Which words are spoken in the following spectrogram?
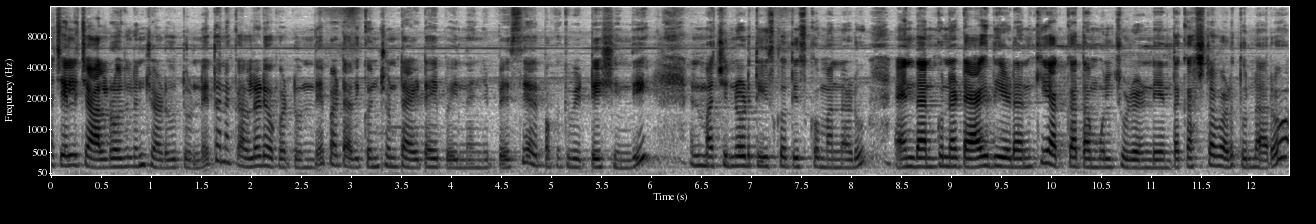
ఆ చెల్లి చాలా రోజుల నుంచి అడుగుతుండే. తనకు ఆల్రెడీ ఒకటి ఉంది బట్ అది కొంచెం టైట్ అయిపోయిందని చెప్పేసి అది పక్కకి పెట్టేసింది. అండ్ మా చిన్నోడు తీసుకో తీసుకోమన్నాడు. అండ్ దానికి ఉన్న ట్యాగ్ తీయడానికి అక్క తమ్ముళ్ళు చూడండి ఎంత కష్టపడుతున్నారో.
